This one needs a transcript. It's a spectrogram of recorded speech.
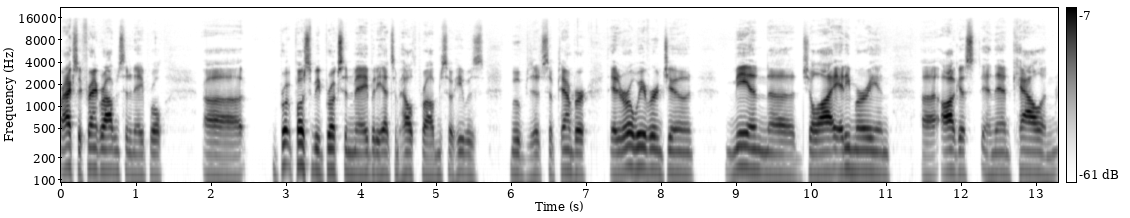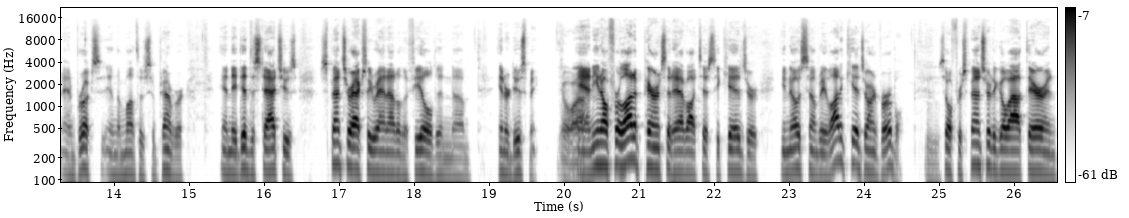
or actually Frank Robinson in April. Uh, supposed to be Brooks in May, but he had some health problems, so he was moved to September. They had Earl Weaver in June, me in uh, July, Eddie Murray in uh, August, and then Cal and, and Brooks in the month of September and they did the statues. Spencer actually ran out on the field and um, introduced me. Oh, wow. And you know, for a lot of parents that have autistic kids, or you know somebody, a lot of kids aren't verbal. Mm-hmm. So for Spencer to go out there and,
